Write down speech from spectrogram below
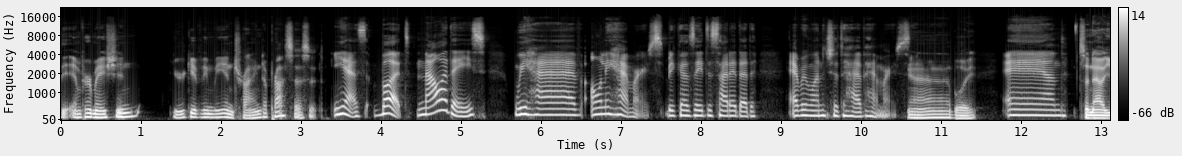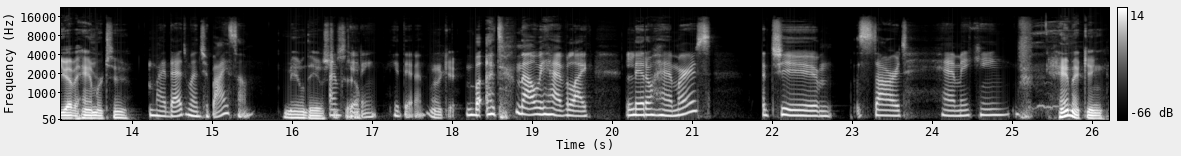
the information you're giving me and trying to process it. Yes, but nowadays we have only hammers because they decided that everyone should have hammers. Ah, boy. And So now you have a hammer too. my dad went to buy some. Meu Deus do I'm céu. kidding, he didn't. Okay. But now we have like little hammers to start hammocking Hammocking.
